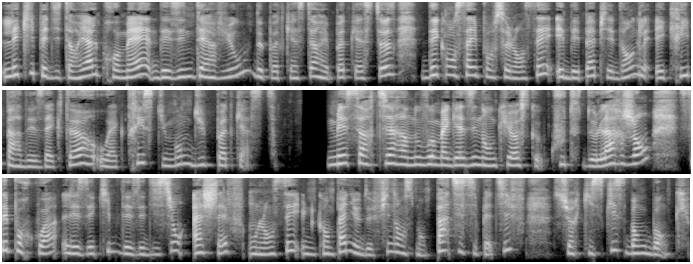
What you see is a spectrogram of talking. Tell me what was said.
l'équipe éditoriale promet des interviews de podcasteurs et podcasteuses, des conseils pour se lancer et des papiers d'angle écrits par des acteurs ou actrices du monde du podcast. Mais sortir un nouveau magazine en kiosque coûte de l'argent, c'est pourquoi les équipes des éditions HF ont lancé une campagne de financement participatif sur KissKissBankBank.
